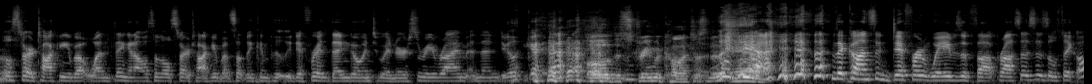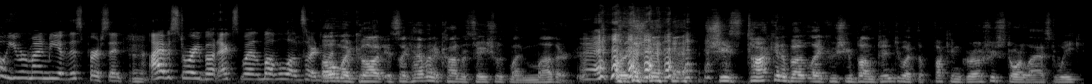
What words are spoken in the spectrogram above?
They'll mm. start talking about one thing, and all of a sudden they'll start talking about something completely different. Then go into a nursery rhyme, and then do like a Oh, the stream of consciousness. yeah, the constant different waves of thought processes. It's like, oh, you remind me of this person. Mm. I have a story about X, blah blah blah. Sorry. Oh my god, it's like having a conversation with my mother. Where she- she's talking about like who she bumped into at the fucking grocery store last week,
